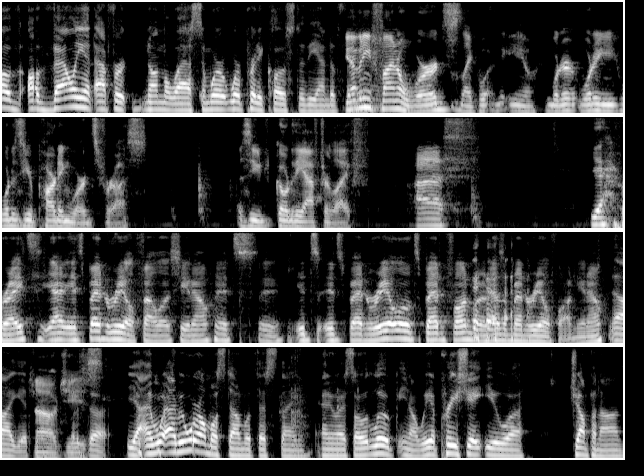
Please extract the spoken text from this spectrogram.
Of a valiant effort, nonetheless, and we're we're pretty close to the end of. Do you have any final words? Like what you know? What are what are you? What is your parting words for us as you go to the afterlife? Uh yeah, right. Yeah, it's been real, fellas. You know, it's it's it's been real. It's been fun, but it hasn't been real fun. You know. No, I get you. Oh, jeez. uh, yeah, and we're, I mean we're almost done with this thing anyway. So Luke, you know we appreciate you uh, jumping on.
